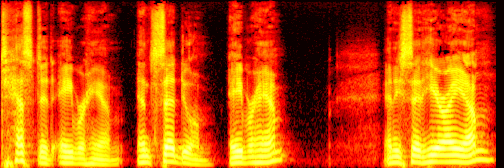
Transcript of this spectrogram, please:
tested Abraham and said to him, Abraham, and he said, Here I am.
